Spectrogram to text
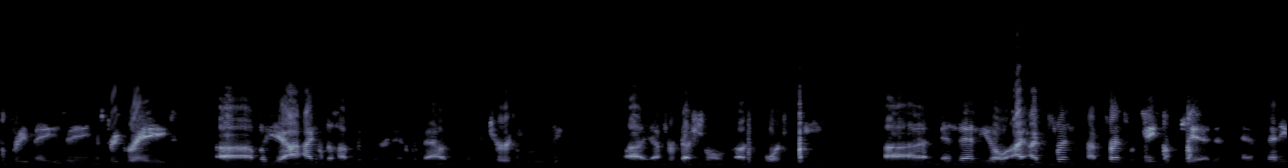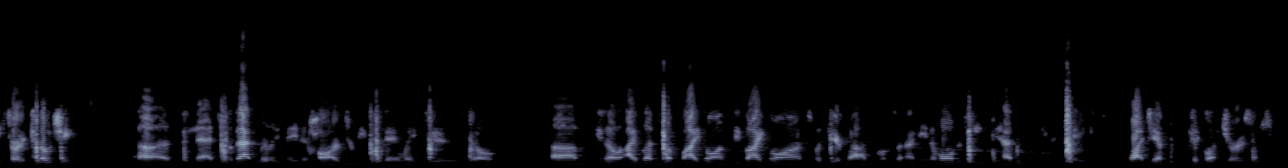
It's pretty amazing. It's pretty great. Uh, but yeah, I, still have some bitterness about the New Jersey losing uh, a professional uh, sports team. Uh, and then you know I, I'm friends I'm friends with Jason Kidd, and, and then he started coaching uh, the Nets, so that really made it hard for me to stay away too. So. Um, you know, I've let some bygones be bygones, but dear God, Brooklyn, I mean, of all the teams you had to take, why'd you have to pick on Jersey?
